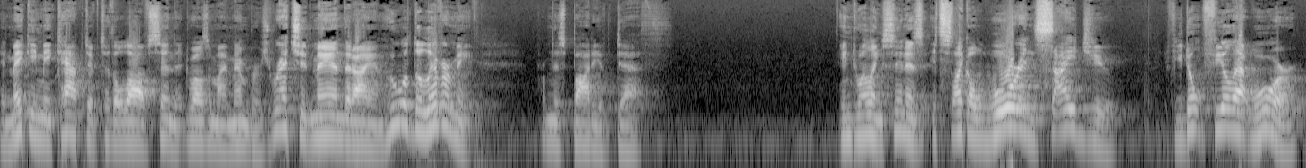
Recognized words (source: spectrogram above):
and making me captive to the law of sin that dwells in my members. Wretched man that I am, who will deliver me from this body of death? Indwelling sin is it's like a war inside you. If you don't feel that war,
